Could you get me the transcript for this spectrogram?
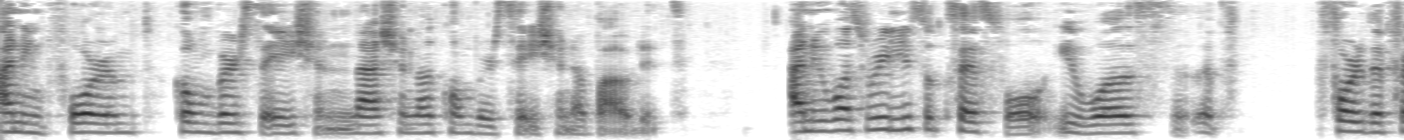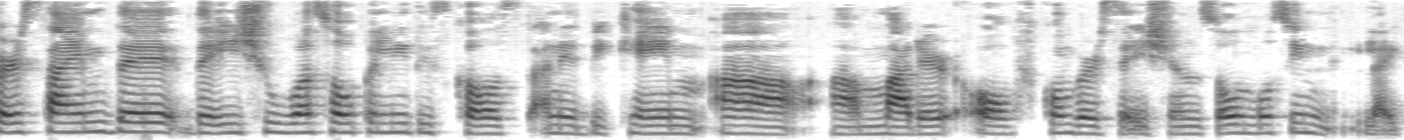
an informed conversation, national conversation about it. And it was really successful. It was for the first time, the, the issue was openly discussed and it became a, a matter of conversations almost in like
